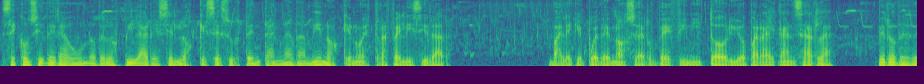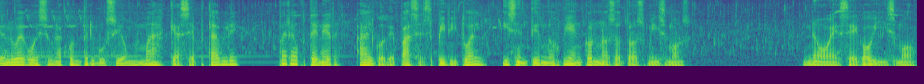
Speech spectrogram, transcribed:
se considera uno de los pilares en los que se sustenta nada menos que nuestra felicidad. Vale que puede no ser definitorio para alcanzarla, pero desde luego es una contribución más que aceptable para obtener algo de paz espiritual y sentirnos bien con nosotros mismos. No es egoísmo.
